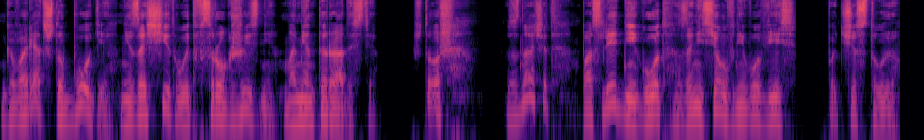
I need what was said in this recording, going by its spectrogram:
Говорят, что боги не засчитывают в срок жизни моменты радости. Что ж, значит, последний год занесем в него весь, подчастую.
